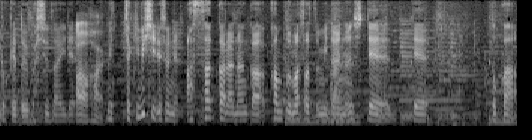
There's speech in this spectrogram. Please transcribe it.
ロケというか取材で。あはい。めっちゃ厳しいですよね。朝からなんか寒風摩擦みたいなのしてでとか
